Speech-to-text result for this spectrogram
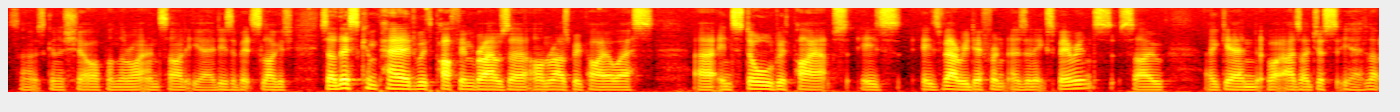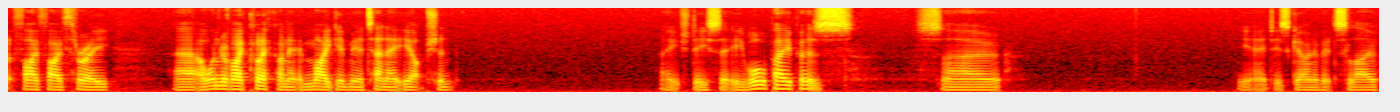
So it's going to show up on the right hand side. Yeah, it is a bit sluggish. So this compared with Puffin browser on Raspberry Pi OS, uh, installed with PiApps is is very different as an experience. So again, as I just yeah look 553. Uh, I wonder if I click on it, it might give me a 1080 option. HD City wallpapers. So yeah, it is going a bit slow.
